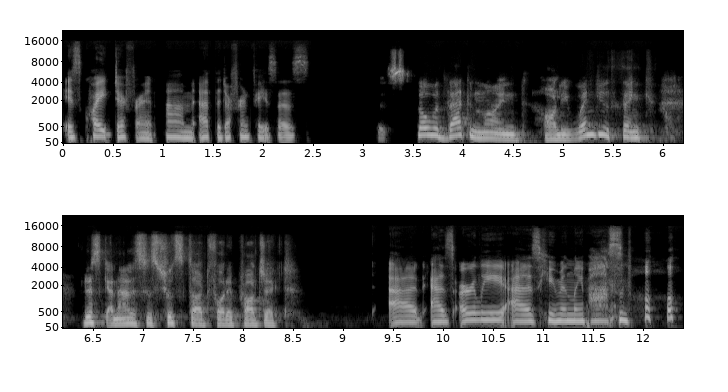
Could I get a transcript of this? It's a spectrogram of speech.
is quite different um, at the different phases. So, with that in mind, Holly, when do you think risk analysis should start for a project? Uh, as early as humanly possible.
